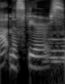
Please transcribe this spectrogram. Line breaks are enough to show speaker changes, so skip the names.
atmospheres.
